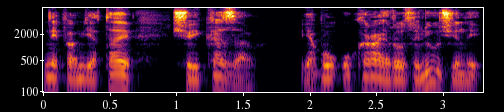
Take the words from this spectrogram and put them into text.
не пам'ятаю, що й казав. Я був украй розлючений,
